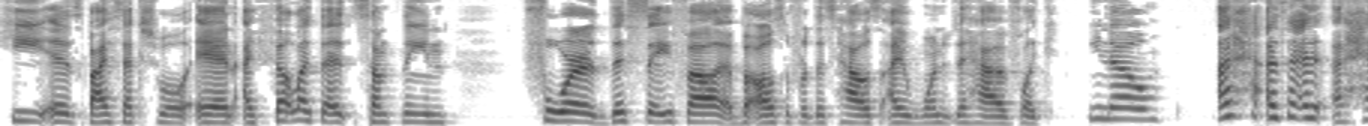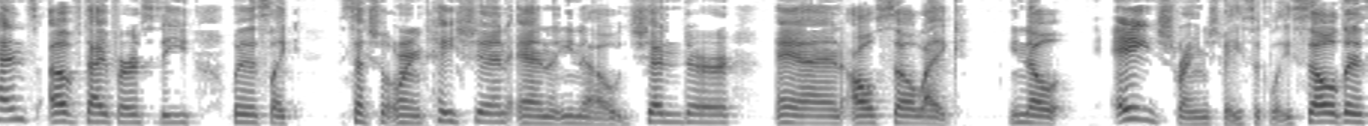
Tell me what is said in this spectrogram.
He is bisexual and I felt like that's something for this save file, but also for this house, I wanted to have like, you know, a, a, a hint of diversity with like sexual orientation and you know gender and also like you know age range basically. So there's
